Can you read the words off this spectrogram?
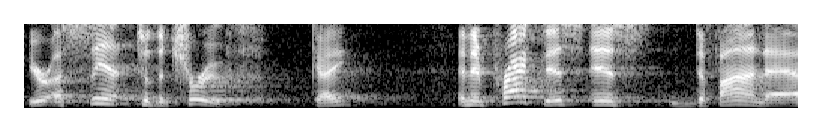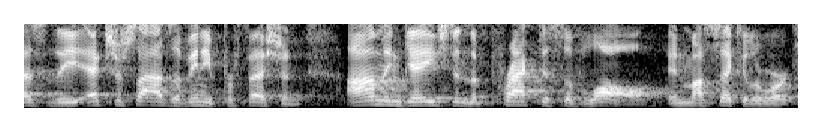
your assent to the truth, okay? And then practice is defined as the exercise of any profession. I'm engaged in the practice of law in my secular work.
